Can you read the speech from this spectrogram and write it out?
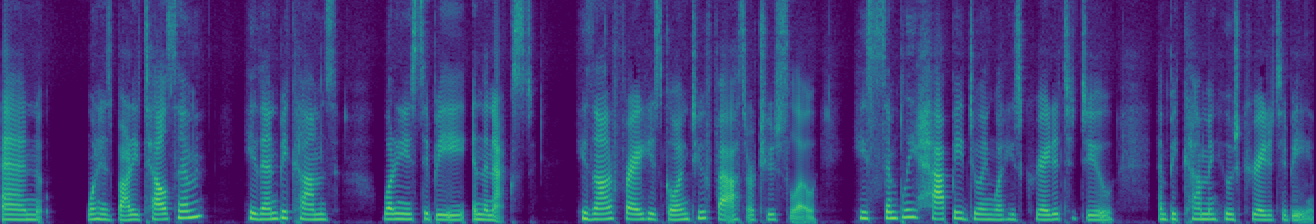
And when his body tells him, he then becomes what he needs to be in the next. He's not afraid he's going too fast or too slow. He's simply happy doing what he's created to do and becoming who he's created to be.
